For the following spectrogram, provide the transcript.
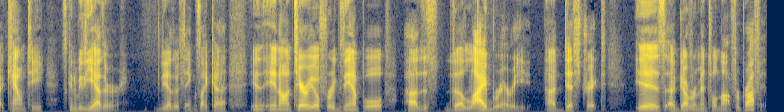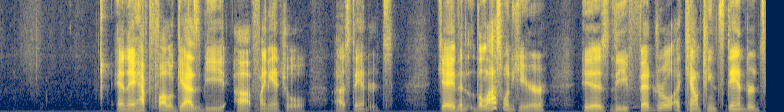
a county. It's going to be the other, the other things like uh, in in Ontario, for example, uh, this the library uh, district is a governmental not-for-profit, and they have to follow GASB uh, financial uh, standards. Okay, then the last one here is the Federal Accounting Standards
